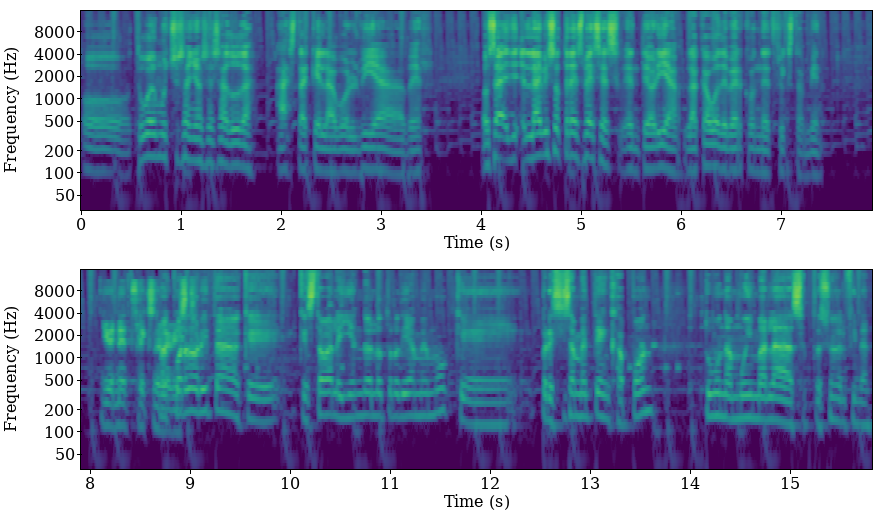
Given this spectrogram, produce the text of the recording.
o tuve muchos años esa duda hasta que la volví a ver. O sea, la he visto tres veces en teoría, la acabo de ver con Netflix también. Yo en Netflix no Me la he acuerdo visto. ahorita que, que estaba leyendo el otro día, Memo, que precisamente en Japón tuvo una muy mala aceptación del final.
